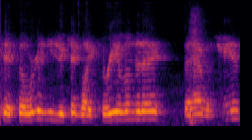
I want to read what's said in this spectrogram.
okay, Phil, we're going to need you to kick like three of them today to have a chance.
